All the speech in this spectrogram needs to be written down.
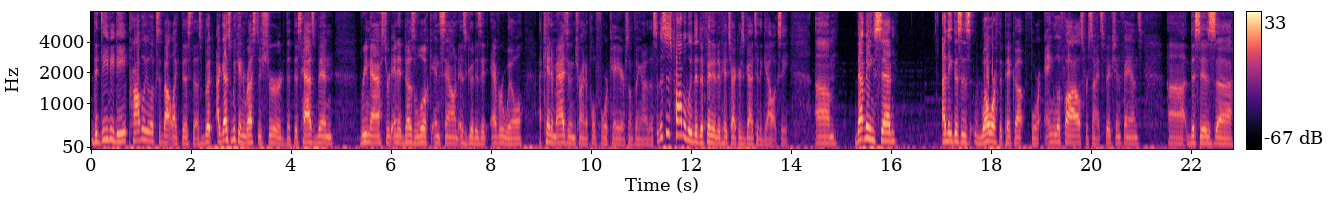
The DVD probably looks about like this does, but I guess we can rest assured that this has been remastered and it does look and sound as good as it ever will. I can't imagine them trying to pull 4K or something out of this. So this is probably the definitive Hitchhiker's Guide to the Galaxy. Um, that being said, I think this is well worth the pickup for Anglophiles, for science fiction fans. Uh, this is, uh,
